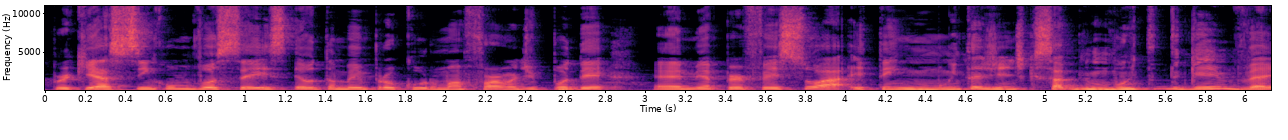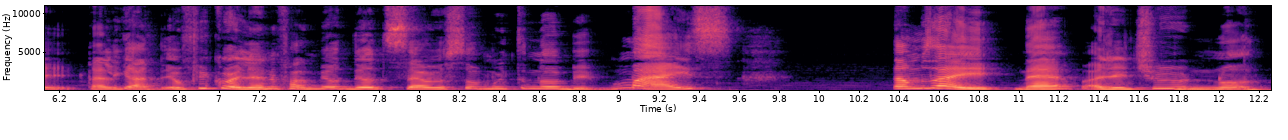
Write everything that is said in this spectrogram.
porque assim como vocês, eu também procuro uma forma de poder é, me aperfeiçoar, e tem muita gente que sabe muito do game, velho, tá ligado? Eu fico olhando e falo, meu Deus do céu, eu sou muito noob, mas estamos aí, né? A gente não,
